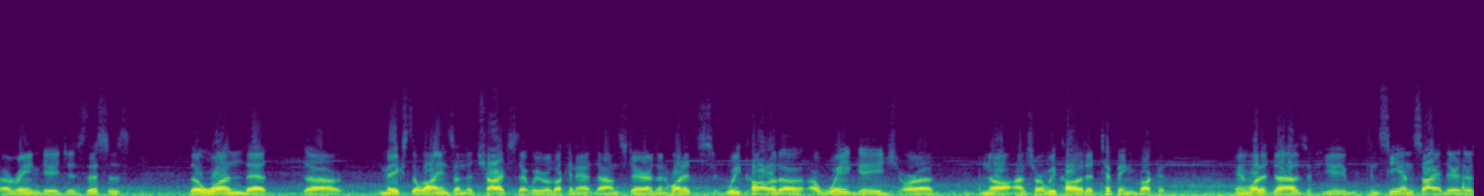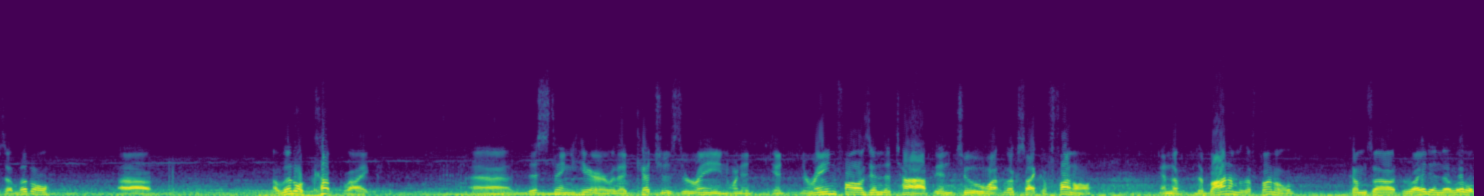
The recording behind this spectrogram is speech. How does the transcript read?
uh, rain gauges. This is the one that uh, makes the lines on the charts that we were looking at downstairs. And what it's, we call it a, a weigh gauge or a, no, I'm sorry, we call it a tipping bucket. And what it does, if you can see inside there, there's a little, uh, a little cup-like, uh, this thing here that catches the rain when it, it, the rain falls in the top into what looks like a funnel. And the, the bottom of the funnel comes out right in the little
